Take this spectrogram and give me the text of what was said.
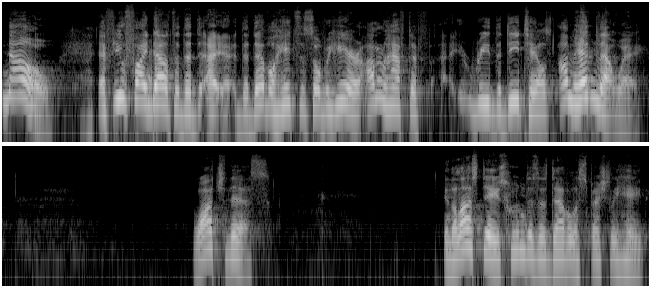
No. If you find out that the, uh, the devil hates us over here, I don't have to f- read the details. I'm heading that way. Watch this. In the last days, whom does the devil especially hate?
